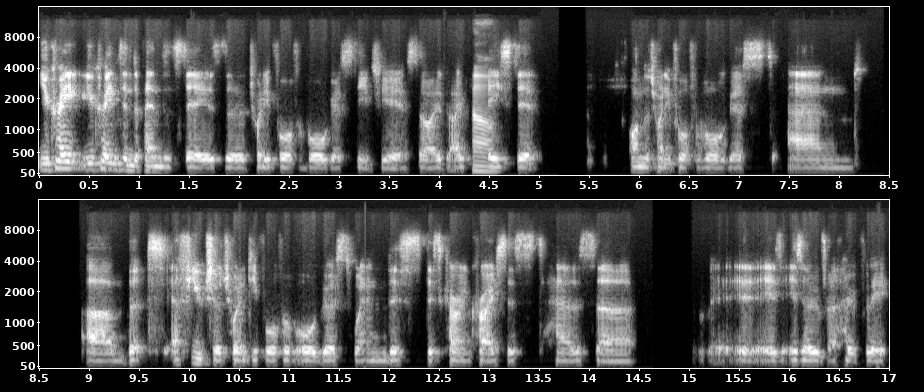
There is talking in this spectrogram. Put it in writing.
Ukraine Ukraine's Independence Day is the 24th of August each year. So I, I Oh. based it on the 24th of August and um, but a future 24th of August when this this current crisis has uh, is is over hopefully.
